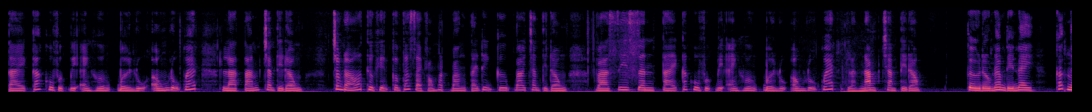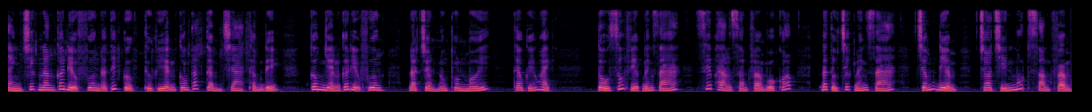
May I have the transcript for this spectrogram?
tại các khu vực bị ảnh hưởng bởi lũ ống lũ quét là 800 tỷ đồng – trong đó thực hiện công tác giải phóng mặt bằng tái định cư 300 tỷ đồng và di dân tại các khu vực bị ảnh hưởng bởi lũ ống lũ quét là 500 tỷ đồng. Từ đầu năm đến nay, các ngành chức năng các địa phương đã tích cực thực hiện công tác thẩm tra, thẩm định, công nhận các địa phương đạt chuẩn nông thôn mới theo kế hoạch. Tổ giúp việc đánh giá, xếp hạng sản phẩm ô cóp đã tổ chức đánh giá, chấm điểm cho 91 sản phẩm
